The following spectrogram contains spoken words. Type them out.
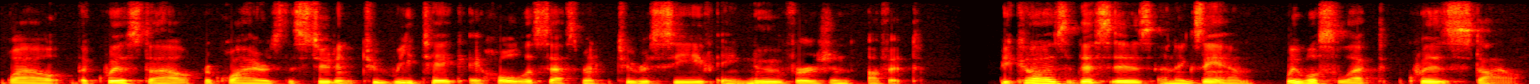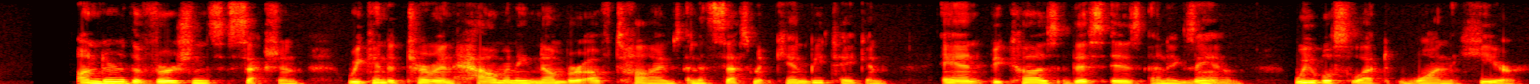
while the quiz style requires the student to retake a whole assessment to receive a new version of it. Because this is an exam, we will select quiz style. Under the Versions section, we can determine how many number of times an assessment can be taken, and because this is an exam, we will select 1 here.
